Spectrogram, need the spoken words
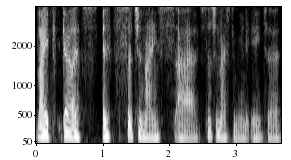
like, girl, it's it's such a nice, uh, such a nice community to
